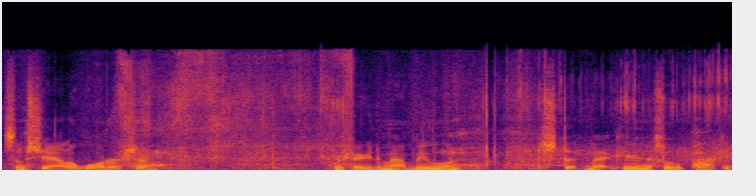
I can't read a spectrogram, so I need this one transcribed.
some shallow water, so we figured there might be one stuck back here in this little pocket.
